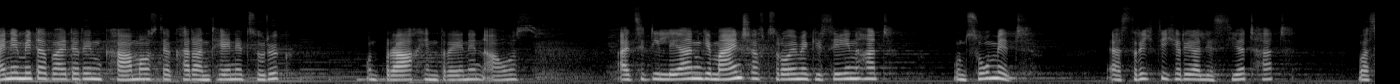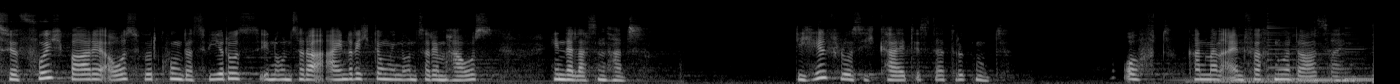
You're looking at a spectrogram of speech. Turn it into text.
Eine Mitarbeiterin kam aus der Quarantäne zurück und brach in Tränen aus, als sie die leeren Gemeinschaftsräume gesehen hat und somit erst richtig realisiert hat, was für furchtbare Auswirkungen das Virus in unserer Einrichtung, in unserem Haus hinterlassen hat. Die Hilflosigkeit ist erdrückend. Oft kann man einfach nur da sein.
